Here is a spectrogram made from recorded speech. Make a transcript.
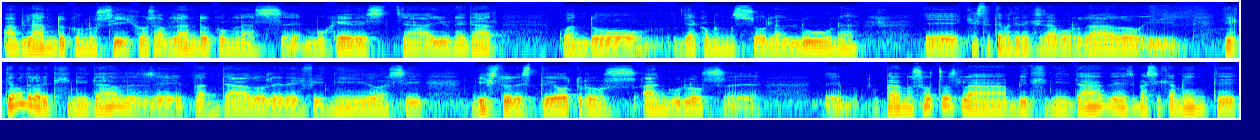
hablando con los hijos, hablando con las eh, mujeres. Ya hay una edad cuando ya comenzó la luna, eh, que este tema tiene que ser abordado y, el tema de la virginidad de planteado, redefinido, así, visto desde otros ángulos. Eh, para nosotros la virginidad es básicamente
